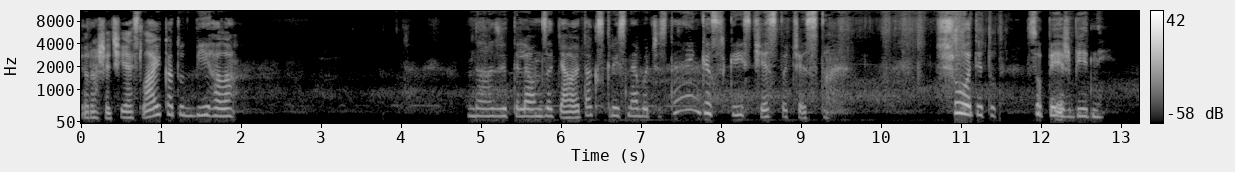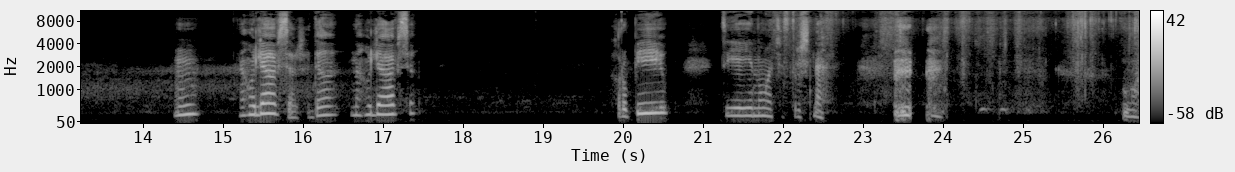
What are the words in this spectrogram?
Вчора ще чиясь лайка тут бігала. Да, звідтиля он затягує. Так скрізь небо чистеньке, скрізь чисто-чисто. Що ти тут сопиш, бідний? М? Нагулявся вже, да? Нагулявся. Хропів цієї ночі страшне. Ой,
